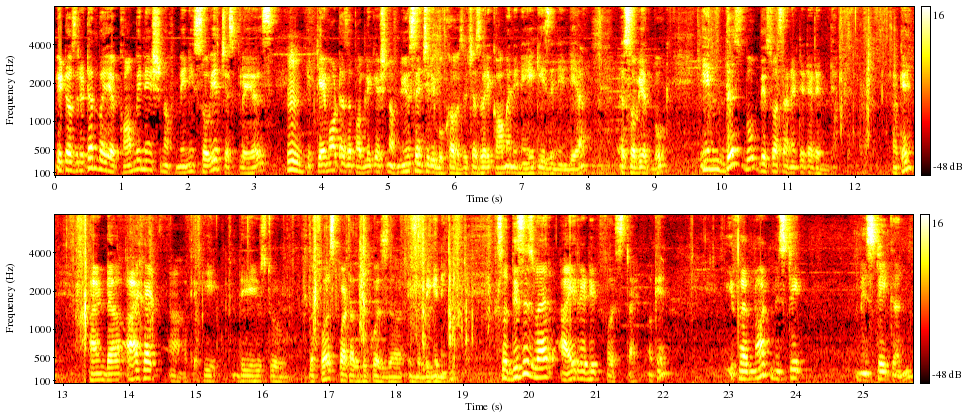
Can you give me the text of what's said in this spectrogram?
It was written by a combination of many Soviet chess players. It came out as a publication of New Century Book House, which was very common in the 80s in India, a Soviet book. In this book, this was annotated in depth. Okay, and uh, I had ah, okay. He they used to the first part of the book was uh, in the beginning. So this is where I read it first time. Okay, if I'm not mistake mistaken,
